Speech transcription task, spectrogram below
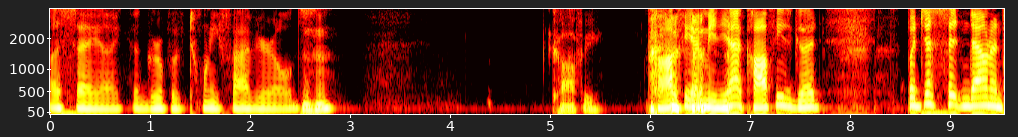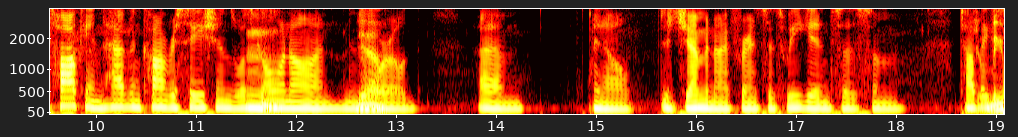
let's say like a group of 25-year-olds, Mm-hmm. Coffee. coffee, I mean, yeah, coffee's good. But just sitting down and talking, having conversations, what's Mm. going on in Yeah. the world. Um, you know, the Gemini, for instance, we get into some topics.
